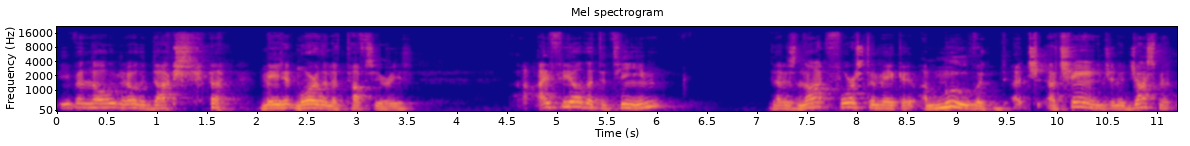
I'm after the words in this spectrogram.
even though, you know, the Ducks made it more than a tough series, I feel that the team that is not forced to make a, a move, a, a, a change, an adjustment,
